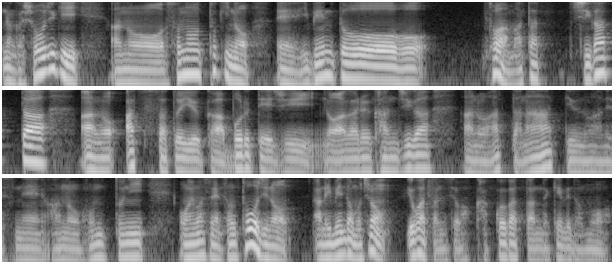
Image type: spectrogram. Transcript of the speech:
なんか正直、あの、その時の、えー、イベントとはまた違った、あの、熱さというか、ボルテージの上がる感じが、あの、あったなっていうのはですね、あの、本当に思いますね。その当時の、あのイベントはもちろん良かったんですよ。かっこよかったんだけれども、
